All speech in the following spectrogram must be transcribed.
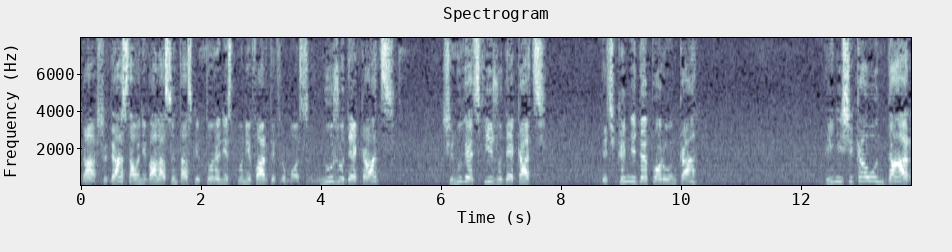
Da, și de asta univa la Sfânta Scriptură ne spune foarte frumos, nu judecați și nu veți fi judecați. Deci când ne dă porunca, vine și ca un dar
